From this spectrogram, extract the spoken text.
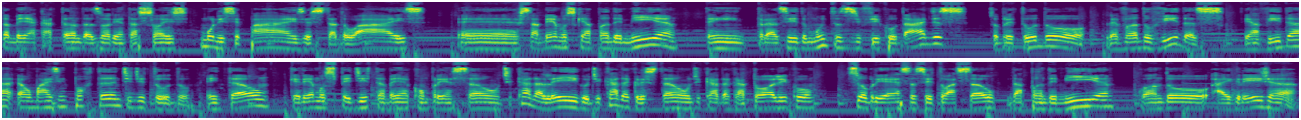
também acatando as orientações municipais, estaduais. É, sabemos que a pandemia tem trazido muitas dificuldades, sobretudo levando vidas, e a vida é o mais importante de tudo. Então, queremos pedir também a compreensão de cada leigo, de cada cristão, de cada católico, sobre essa situação da pandemia, quando a igreja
